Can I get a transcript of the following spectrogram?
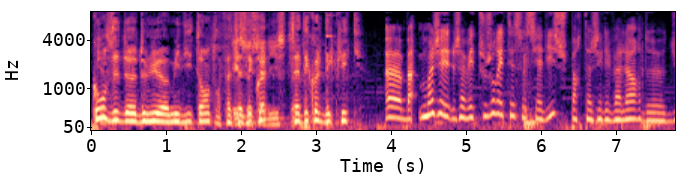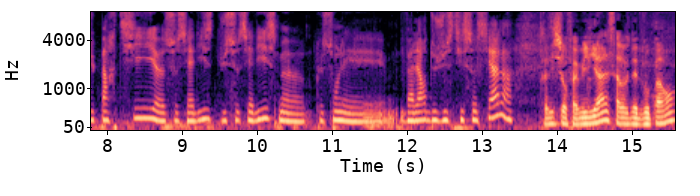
Comment vous êtes de- devenue euh, militante en fait Et Ça a été quoi- socialiste. Ça a été quoi le déclic Euh, bah, moi, j'avais toujours été socialiste. Je partageais les valeurs de, du parti euh, socialiste, du socialisme, euh, que sont les valeurs de justice sociale. Tradition familiale, ça revenait de vos parents?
